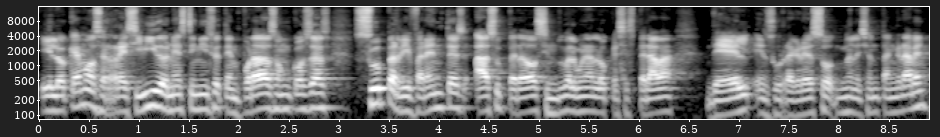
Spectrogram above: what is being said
y lo que hemos recibido en este inicio de temporada son cosas súper diferentes. Ha superado sin duda alguna lo que se esperaba de él en su regreso de una lesión tan grave.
